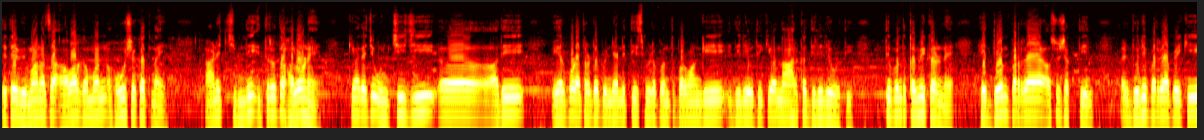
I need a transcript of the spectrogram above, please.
तिथे विमानाचं आवागमन होऊ शकत नाही. आणि चिमणी इतरत्र हलवणे किंवा त्याची उंची जी आधी एअरपोर्ट अथॉरिटी ऑफ इंडियाने तीस मिनिटपर्यंत परवानगी दिली होती किंवा ना हरकत दिलेली होती. तेपर्यंत कमी करणे. हे दोन पर्याय असू शकतील आणि दोन्ही पर्यायापैकी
